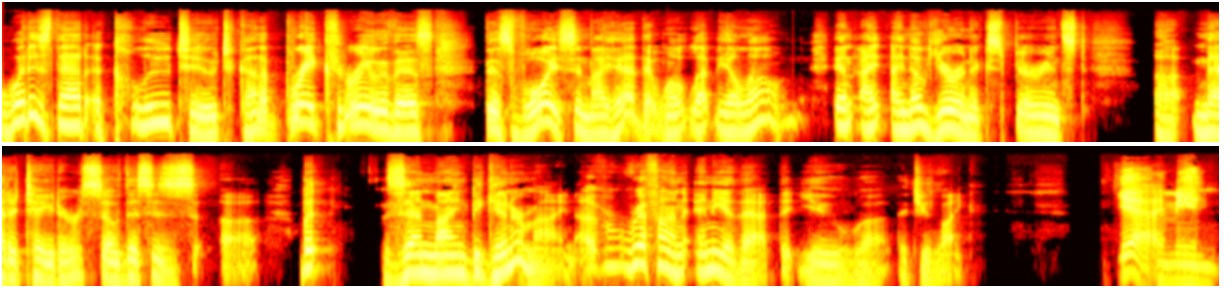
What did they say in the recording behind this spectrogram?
what is that a clue to to kind of break through this this voice in my head that won't let me alone? And i, I know you're an experienced uh, meditator so this is uh, but zen mind beginner mind uh, riff on any of that that you uh, that you like. Yeah i mean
